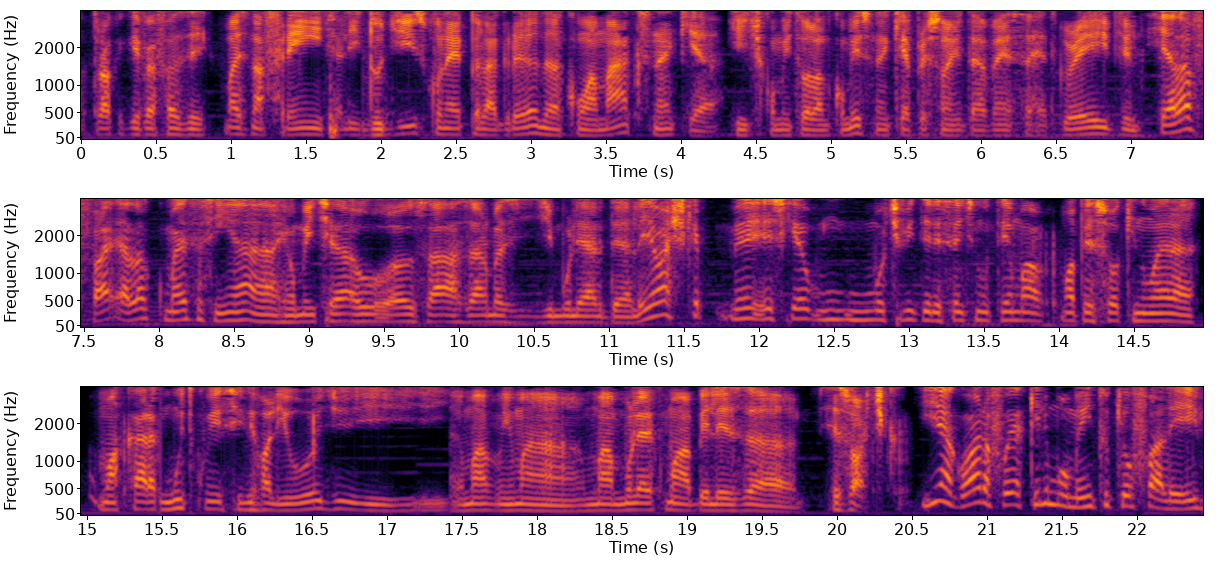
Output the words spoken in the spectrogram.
a troca que ele vai fazer mais na frente ali do disco, né, pela grana com a Max, né, que, é, que a gente comentou lá no começo, né, que é a personagem da Vanessa Redgrave, e ela, faz, ela começa assim a realmente a, a usar as armas de mulher dela. E eu acho que é, esse que é um motivo interessante não ter uma, uma pessoa que não era uma cara muito conhecida em Hollywood e uma, uma, uma mulher com uma beleza exótica. E agora foi aquele momento que eu falei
